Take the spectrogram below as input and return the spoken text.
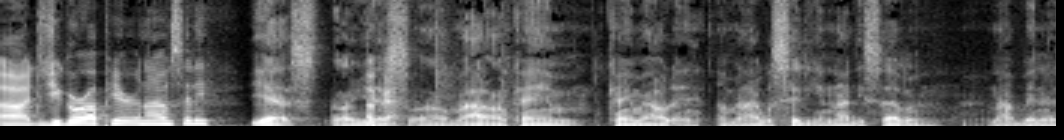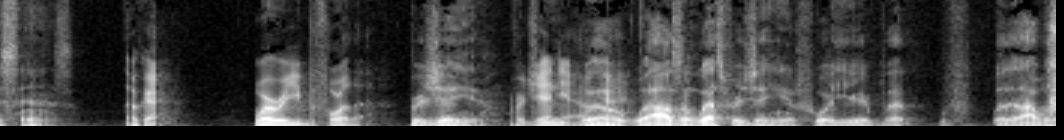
uh did you grow up here in Iowa City? Yes, um, yes. Okay. Um, I came came out in um, Iowa City in '97, and I've been here since. Okay. Where were you before that? Virginia. Virginia. Well, well, I was in West Virginia for a year, but but I was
